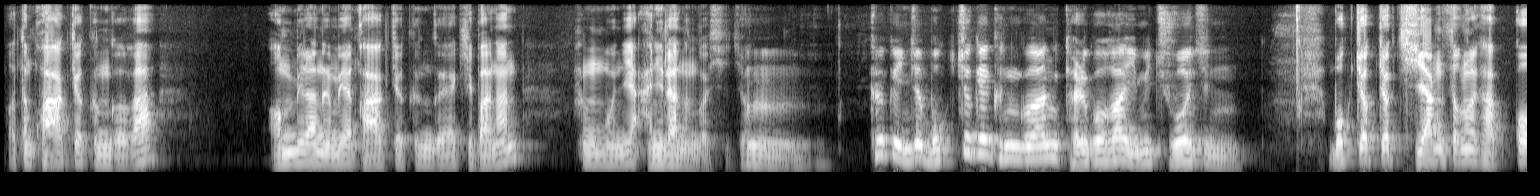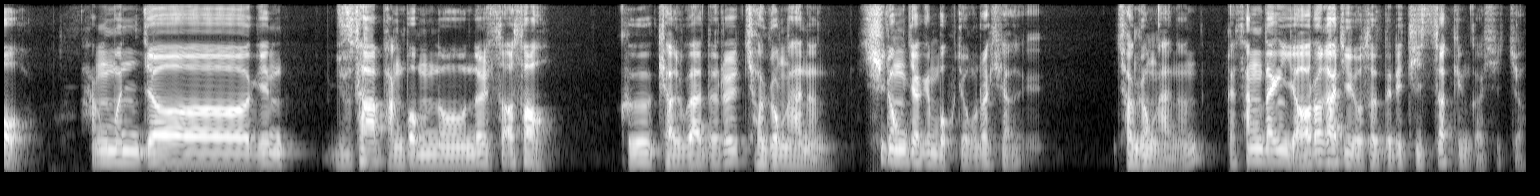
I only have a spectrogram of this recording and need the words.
어떤 과학적 근거가 엄밀한 의미의 과학적 근거에 기반한 학문이 아니라는 것이죠. 음. 그러니까 이제 목적에 근거한 결과가 이미 주어진 목적적 지향성을 갖고 학문적인 유사 방법론을 써서 그 결과들을 적용하는 실용적인 목적으로 겨- 적용하는 그러니까 상당히 여러 가지 요소들이 뒤섞인 것이죠.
